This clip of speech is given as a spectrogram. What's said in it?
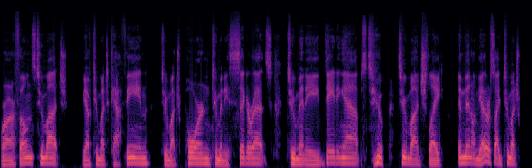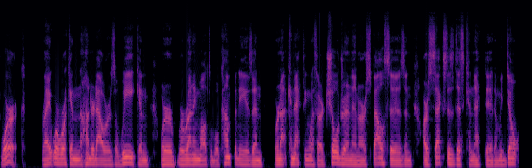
We're on our phones too much. We have too much caffeine, too much porn, too many cigarettes, too many dating apps, too, too much like, and then on the other side, too much work right? We're working 100 hours a week and we're we're running multiple companies and we're not connecting with our children and our spouses and our sex is disconnected and we don't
